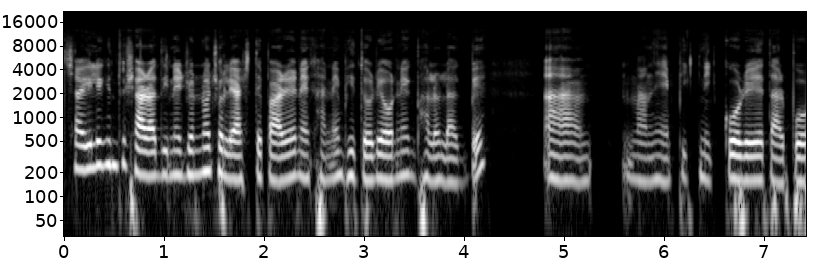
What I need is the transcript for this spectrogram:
চাইলে কিন্তু সারা দিনের জন্য চলে আসতে পারেন এখানে, ভিতরে অনেক ভালো লাগবে। মানে পিকনিক করে, তারপর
